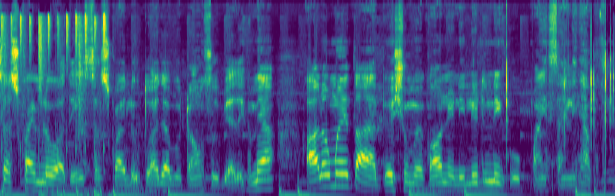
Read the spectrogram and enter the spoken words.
subscribe လုပ်ရသေး subscribe လုပ်သွားကြဖို့တောင်းဆိုပါရစေခင်ဗျာအားလုံးပဲတာပျော်ရွှင်မဲ့ကောင်းတဲ့နေ့လေးတစ်နေ့ကိုပိုင်ဆိုင်နေကြပါစေ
